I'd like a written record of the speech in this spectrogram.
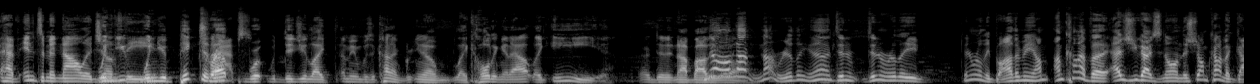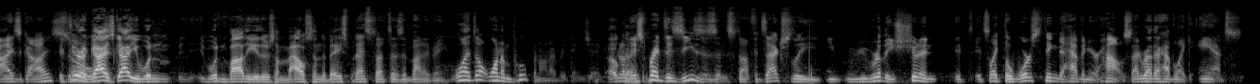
have intimate knowledge when of you the when you picked traps. it up, did you like? I mean, was it kind of you know like holding it out like e, or did it not bother you? No, not not really. No, it didn't didn't really didn't really bother me. I'm I'm kind of a as you guys know on this show, I'm kind of a guy's guy. If you're a guy's guy, you wouldn't it wouldn't bother you. There's a mouse in the basement. that stuff doesn't bother me. Well, I don't want them pooping on everything, Jake. You know, Okay. they spread diseases and stuff. It's actually you, you really shouldn't. It, it's like the worst thing to have in your house. I'd rather have like ants.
